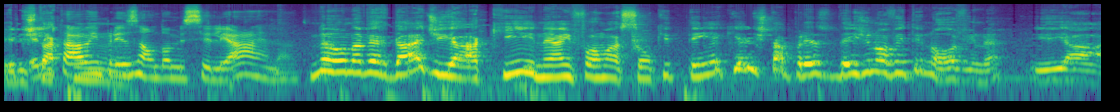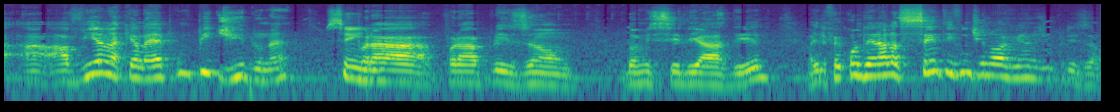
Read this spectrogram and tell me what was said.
Ele, ele estava com... em prisão domiciliar, Renato? Não, na verdade, aqui né, a informação que tem é que ele está preso desde 99, né? E a, a, havia naquela época um pedido, né? Para a prisão domiciliar dele. Mas ele foi condenado a 129 anos de prisão.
